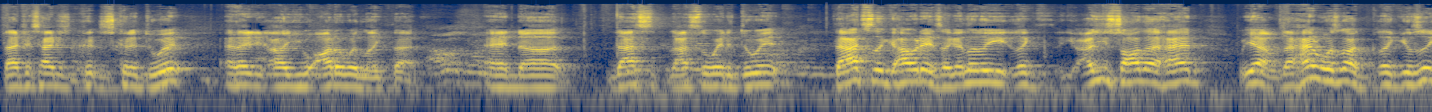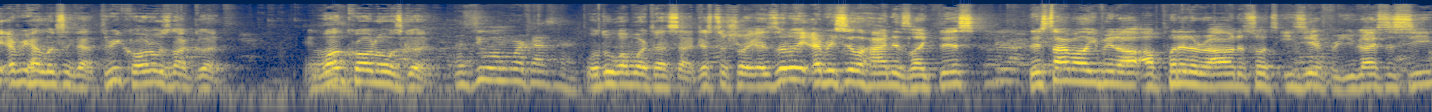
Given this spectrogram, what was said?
That just I just, could, just couldn't do it, and then uh, you auto win like that, and uh, that's that's the way to do it. That's like how it is. Like I literally like as you saw the hand. Yeah, the hand was not like it was like every hand looks like that. Three chrono was not good. One chrono was good. Let's do one more test hand. We'll do one more test hand just to show you guys. Literally every single hand is like this. This time I'll even uh, I'll put it around so it's easier for you guys to see.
